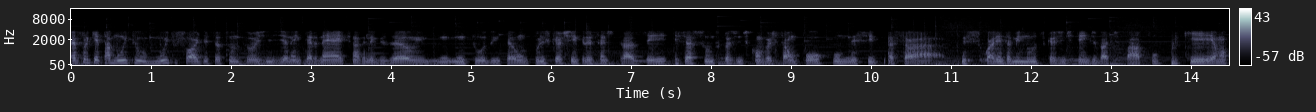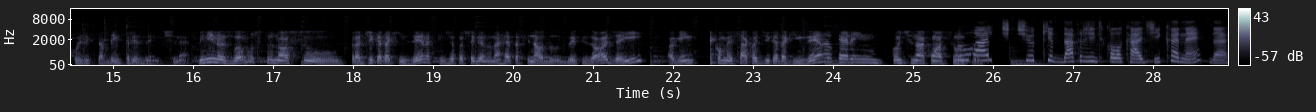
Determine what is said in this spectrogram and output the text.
É porque tá muito, muito forte esse assunto hoje em dia na internet, na televisão, em, em, em tudo. Então, por isso que eu achei interessante trazer esse assunto para a gente conversar um pouco nesse, essa, nesses 40 minutos que a gente tem de bate-papo, porque porque é uma coisa que está bem presente, né? Meninas, vamos para nosso para dica da quinzena, que já está chegando na reta final do, do, episódio aí. Alguém quer começar com a dica da quinzena ou querem continuar com o assunto? Eu acho que dá para a gente colocar a dica, né, da,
